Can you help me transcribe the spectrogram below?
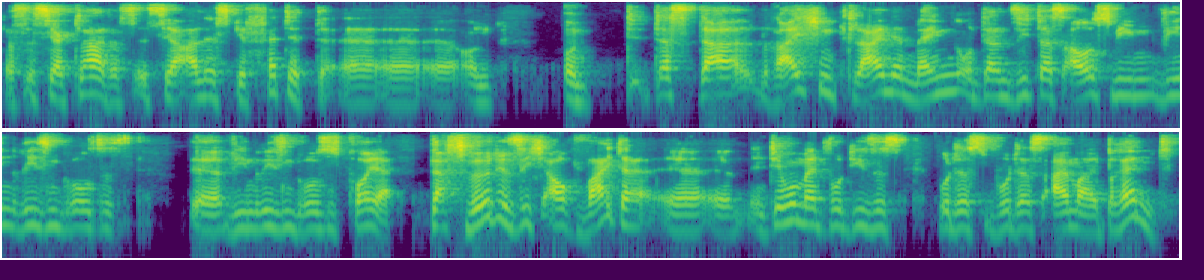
Das ist ja klar, das ist ja alles gefettet äh, äh, und und das da reichen kleine Mengen und dann sieht das aus wie ein, wie ein riesengroßes äh, wie ein riesengroßes Feuer. Das würde sich auch weiter äh, in dem Moment, wo dieses, wo das, wo das einmal brennt,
